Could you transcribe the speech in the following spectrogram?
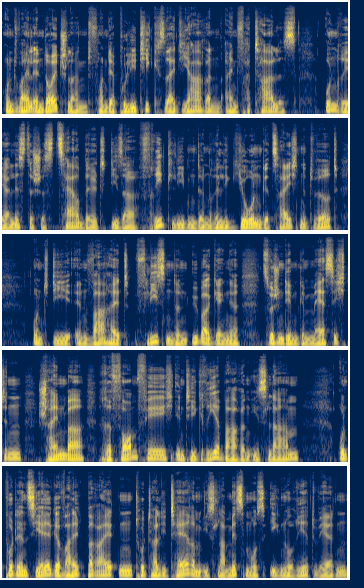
Und weil in Deutschland von der Politik seit Jahren ein fatales, unrealistisches Zerrbild dieser friedliebenden Religion gezeichnet wird und die in Wahrheit fließenden Übergänge zwischen dem gemäßigten, scheinbar reformfähig integrierbaren Islam und potenziell gewaltbereiten, totalitärem Islamismus ignoriert werden,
